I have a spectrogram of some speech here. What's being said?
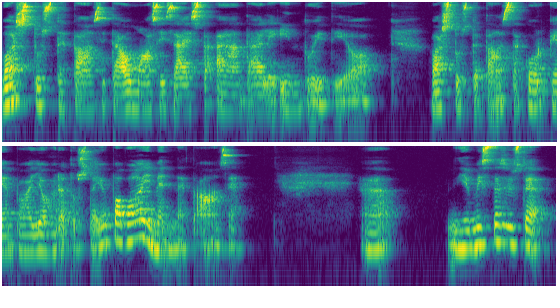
vastustetaan sitä omaa sisäistä ääntä eli intuitioa, vastustetaan sitä korkeampaa johdatusta, jopa vaimennetaan se. Ja mistä syystä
